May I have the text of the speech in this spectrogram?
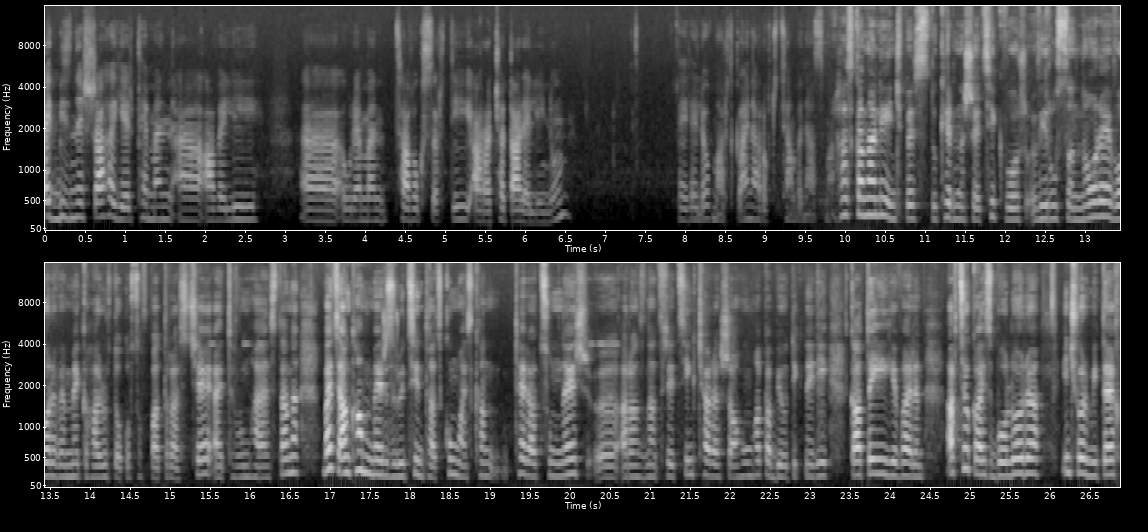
այդ բիզնես շահը երբեմն ավելի ուրեմն ցավոք սրտի առաջատար է լինում բերելով մարդկային առողջության վնասման։ Հասկանալի ինչպես դուք էլ նշեցիք, որ վիրուսը նոր է, որևէ մեկը 100%-ով պատրաստ չէ, այդ թվում Հայաստանը, բայց անգամ մեր զրույցի ընթացքում այսքան թերացումներ առանձնացրեցինք չարաշահում, հակաբիոտիկների, կատեի եւ այլն։ Արդյոք այս բոլորը ինչ որ միտեղ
